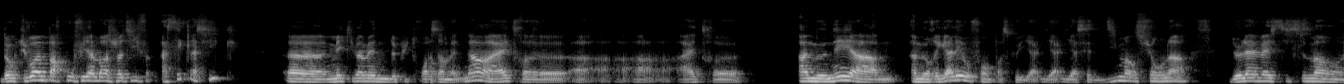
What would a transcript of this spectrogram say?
Donc tu vois un parcours finalement associatif assez classique, euh, mais qui m'amène depuis trois ans maintenant à être, euh, amené à, me régaler au fond, parce qu'il y a, cette dimension-là de l'investissement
